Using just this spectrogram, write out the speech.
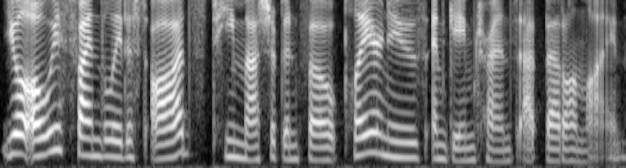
You'll always find the latest odds, team matchup info, player news, and game trends at BetOnline.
